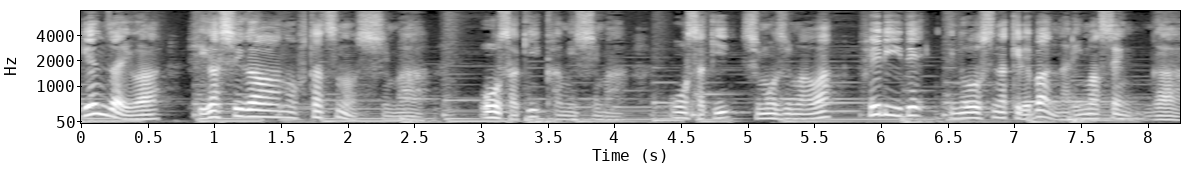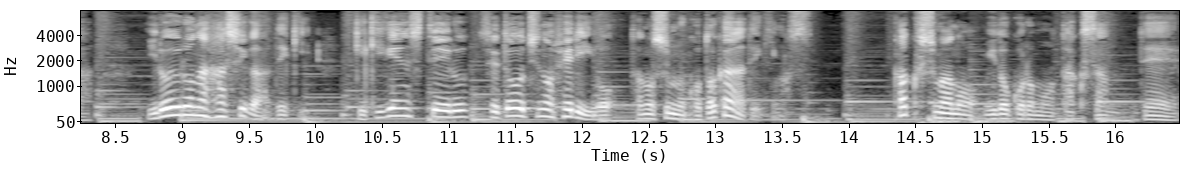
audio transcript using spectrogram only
現在は東側の2つの島、大崎上島、大崎下島はフェリーで移動しなければなりませんが、いろいろな橋ができ、激減している瀬戸内のフェリーを楽しむことができます。各島の見どころもたくさんで、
